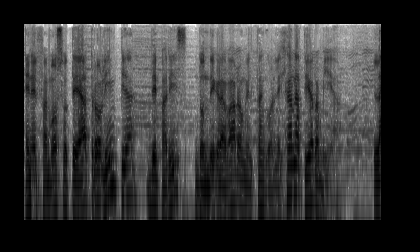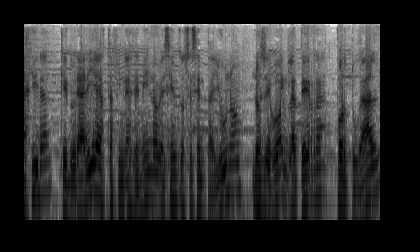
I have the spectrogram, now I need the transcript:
en el famoso Teatro Olimpia de París, donde grabaron el tango Lejana Tierra Mía. La gira, que duraría hasta fines de 1961, los llevó a Inglaterra, Portugal,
